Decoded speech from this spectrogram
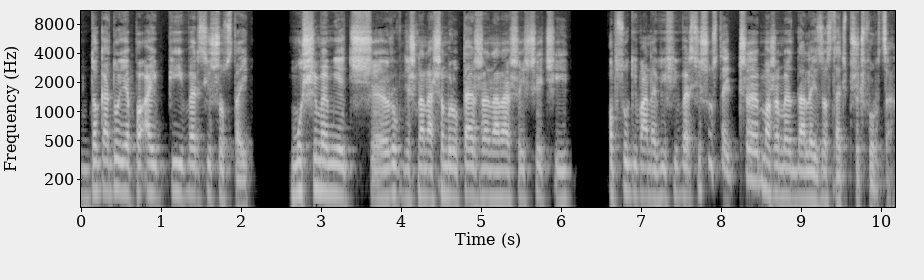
dogaduje po IP wersji szóstej, musimy mieć również na naszym routerze, na naszej sieci obsługiwane Wi-Fi wersji szóstej, czy możemy dalej zostać przy czwórce?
